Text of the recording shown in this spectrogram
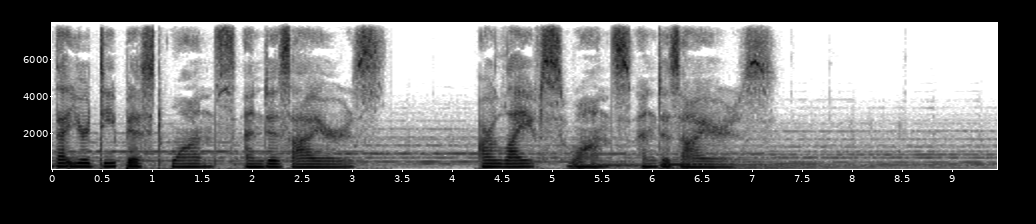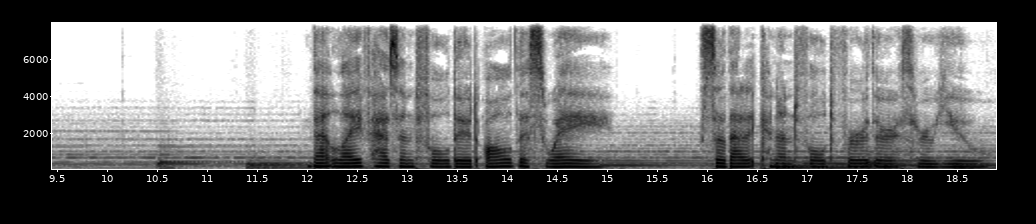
that your deepest wants and desires are life's wants and desires. That life has unfolded all this way so that it can unfold further through you.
